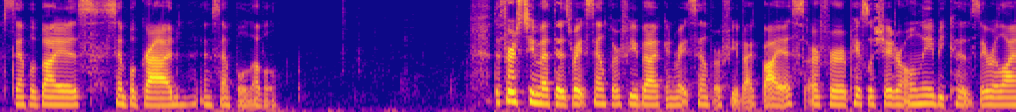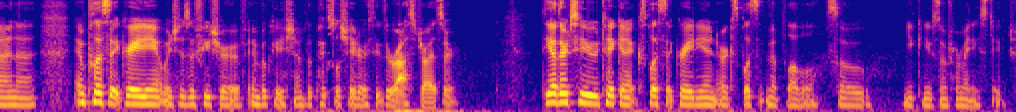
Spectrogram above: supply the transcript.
sample bias, sample grad, and sample level. The first two methods, write sampler feedback and write sampler feedback bias, are for pixel shader only because they rely on an implicit gradient, which is a feature of invocation of the pixel shader through the rasterizer. The other two take an explicit gradient or explicit MIP level, so you can use them from any stage.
